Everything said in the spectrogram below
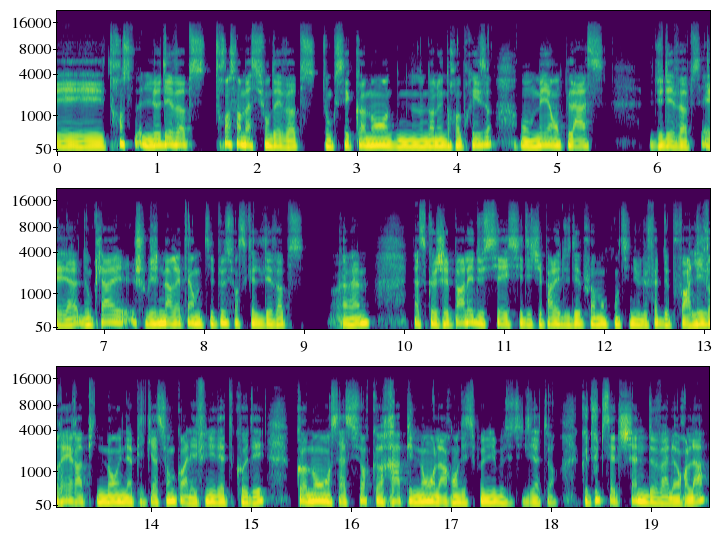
Le DevOps, transformation DevOps. Donc, c'est comment, dans une entreprise, on met en place du DevOps. Et là, donc là, je suis obligé de m'arrêter un petit peu sur ce qu'est le DevOps quand même, parce que j'ai parlé du CI/CD, j'ai parlé du déploiement continu, le fait de pouvoir livrer rapidement une application quand elle est finie d'être codée. Comment on s'assure que rapidement on la rend disponible aux utilisateurs, que toute cette chaîne de valeur là,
